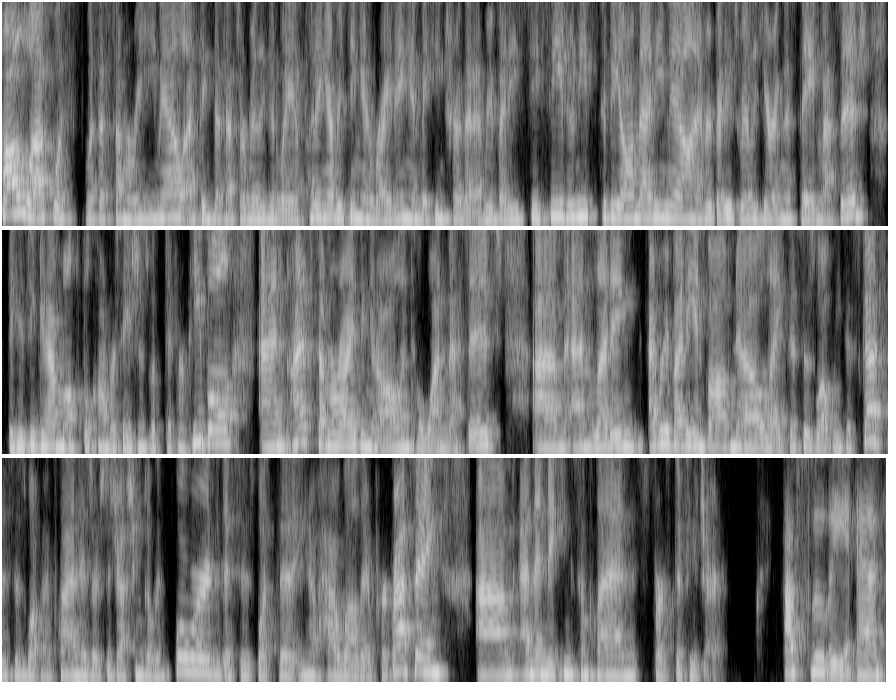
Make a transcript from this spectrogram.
follow up with with a summary email. I think that that's a really good way of putting everything in writing and making sure that everybody's cc'd who needs to be on that email and everybody's really hearing the same message because you can have multiple conversations with different people and kind of summarizing it all into one message um, and letting everybody involved know like this is what we discussed this is what my plan is or suggestion going forward this is what the you know how well they're progressing um, and then making some plans for the future Absolutely. And,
